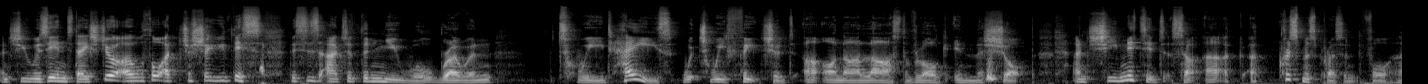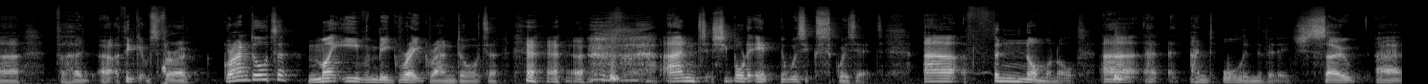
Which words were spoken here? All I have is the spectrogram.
And she was in today. Stuart, I thought I'd just show you this. This is out of the Newell Rowan Tweed Haze, which we featured uh, on our last vlog in the shop. And she knitted so, uh, a, a, Christmas present for her, for her. Uh, I think it was for her granddaughter, might even be great granddaughter. and she brought it in. It was exquisite. Uh, phenomenal, uh, and all in the village. So uh,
